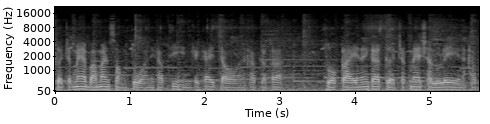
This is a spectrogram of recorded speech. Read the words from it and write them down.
เกิดจากแม่บาร์มัน2ตัวนะครับที่เห็นใกล้ๆจอนะครับ แล้วก็ตัวไกลนั่นก็เกิดจากแม่ชาโลเล่นะครับ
